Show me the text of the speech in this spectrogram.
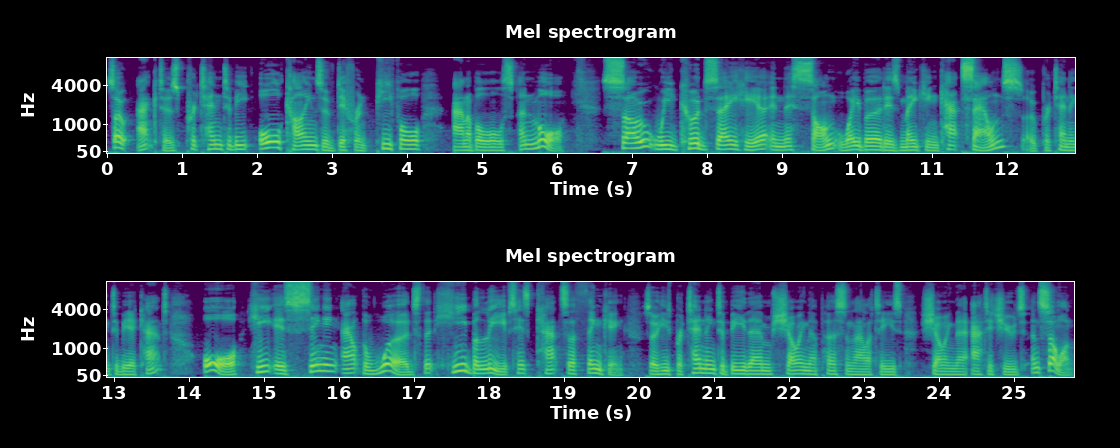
So, actors pretend to be all kinds of different people, animals, and more. So, we could say here in this song, WeiBird is making cat sounds, so pretending to be a cat, or he is singing out the words that he believes his cats are thinking. So he's pretending to be them, showing their personalities, showing their attitudes, and so on.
